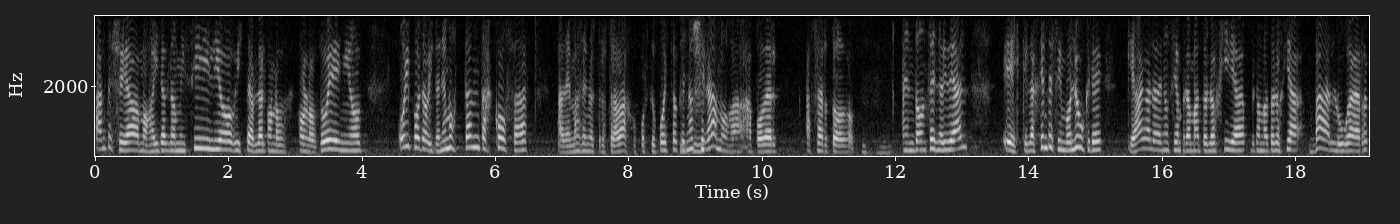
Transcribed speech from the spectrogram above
Antes llegábamos a ir al domicilio, viste, a hablar con los, con los dueños. Hoy por hoy tenemos tantas cosas, además de nuestros trabajos, por supuesto, que no llegamos a, a poder hacer todo. Entonces lo ideal es que la gente se involucre, que haga la denuncia en bromatología, bromatología va al lugar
